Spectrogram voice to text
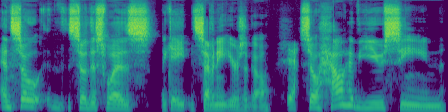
And so so this was like eight, seven, eight years ago. Yeah. So how have you seen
